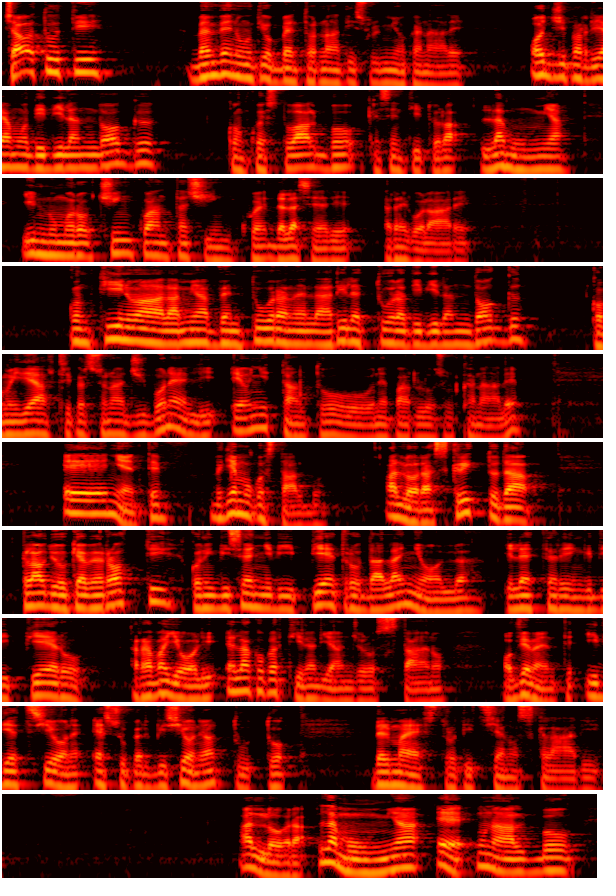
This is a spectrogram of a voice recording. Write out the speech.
Ciao a tutti, benvenuti o bentornati sul mio canale. Oggi parliamo di Dylan Dog con questo albo che si intitola La mummia, il numero 55 della serie regolare. Continua la mia avventura nella rilettura di Dylan Dog, come di altri personaggi bonelli, e ogni tanto ne parlo sul canale. E niente, vediamo quest'albo. Allora, scritto da Claudio Chiaverotti con i disegni di Pietro Dallagnol, il lettering di Piero Ravaioli e la copertina di Angelo Stano. Ovviamente ideazione e supervisione al tutto del maestro Tiziano Sclavi. Allora, La mummia è un albo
